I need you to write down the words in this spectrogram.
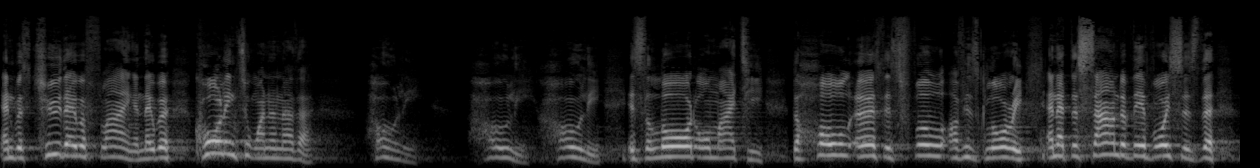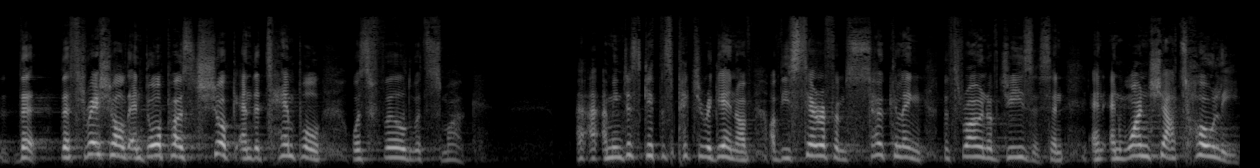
And with two they were flying, and they were calling to one another Holy, holy, holy is the Lord Almighty. The whole earth is full of his glory. And at the sound of their voices, the, the, the threshold and doorpost shook, and the temple was filled with smoke. I mean, just get this picture again of, of these seraphim circling the throne of Jesus, and, and, and one shouts, Holy,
